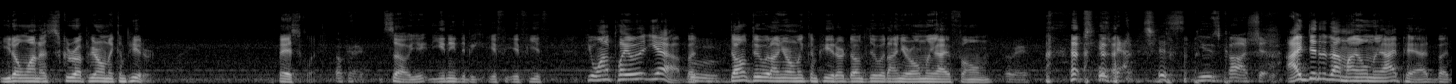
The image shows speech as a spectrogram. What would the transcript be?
You don't want to screw up your only computer, basically. Okay. So you, you need to be if if you if you want to play with it, yeah, but don't do it on your only computer. Don't do it on your only iPhone. Okay. yeah. Just use caution. I did it on my only iPad, but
